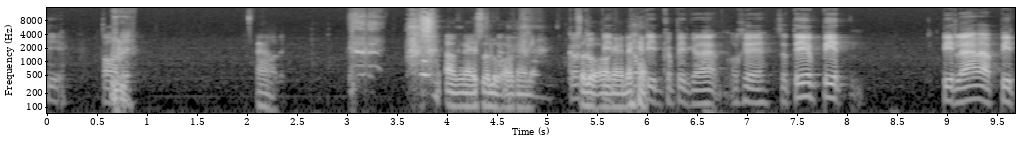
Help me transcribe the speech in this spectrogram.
พี่ต่อเลย อ้าว เอาไงสรุปเอาไงเนี่ย ก็สรุก็ปปิดเอาไงแน่ก็ปิดก็ปิดกันแล้วโอเค สตรีมปิด ปิดแล้วนะแบบปิด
